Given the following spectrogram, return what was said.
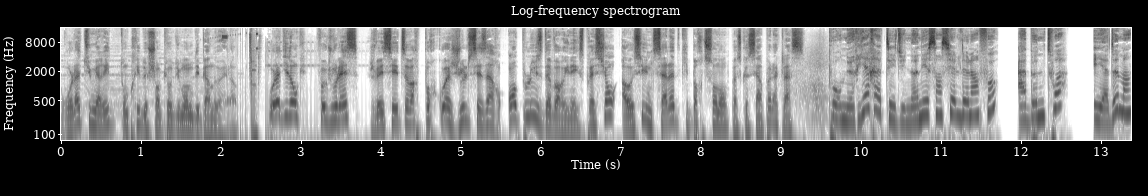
Bon là tu mérites ton prix de champion du monde des Pères Noël. Hein. Dis donc, faut que je vous laisse. Je vais essayer de savoir pourquoi Jules César, en plus d'avoir une expression, a aussi une salade qui porte son nom, parce que c'est un peu la classe. Pour ne rien rater du non essentiel de l'info, abonne-toi et à demain.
